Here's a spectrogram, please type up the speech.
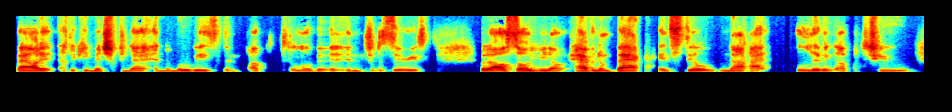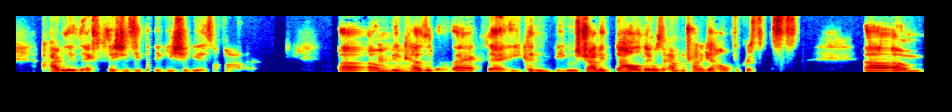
about it. I think he mentioned that in the movies and up a little bit into the series. But also, you know, having them back and still not living up to, I believe, the expectations he think he should be as a father. Um, mm-hmm. because of the fact that he couldn't, he was trying to, the whole thing was like, I'm trying to get home for Christmas. Um,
